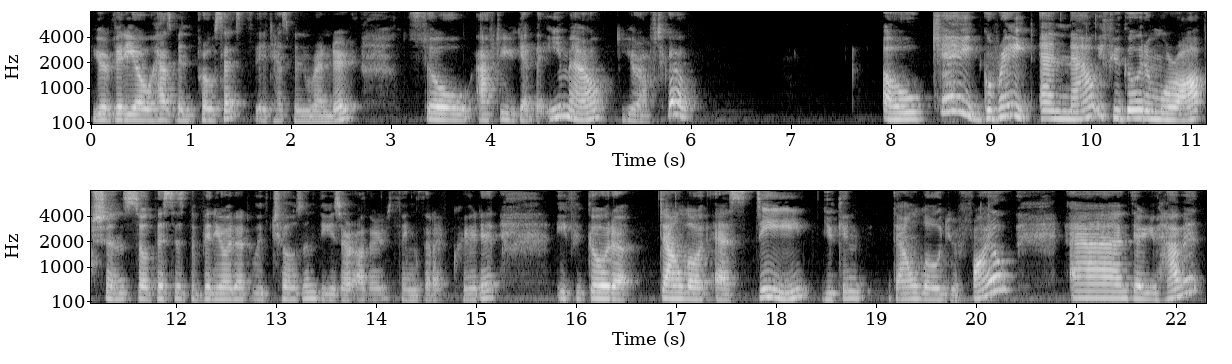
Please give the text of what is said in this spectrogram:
your video has been processed. It has been rendered. So after you get the email, you're off to go. Okay, great. And now if you go to more options, so this is the video that we've chosen. These are other things that I've created. If you go to download SD, you can download your file and there you have it.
